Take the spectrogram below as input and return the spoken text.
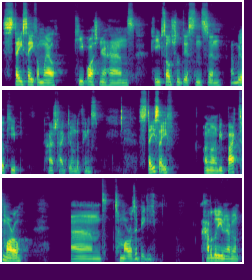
stay safe and well. Keep washing your hands, keep social distancing, and we'll keep hashtag doing the things. Stay safe. I'm going to be back tomorrow, and tomorrow's a biggie. Have a good evening, everyone.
